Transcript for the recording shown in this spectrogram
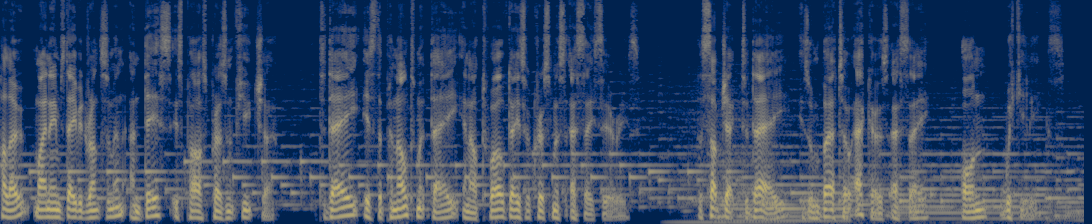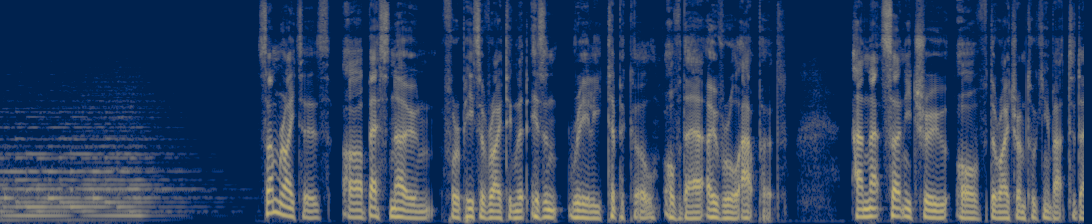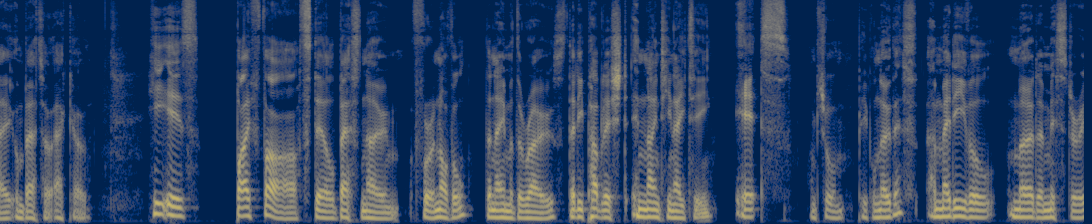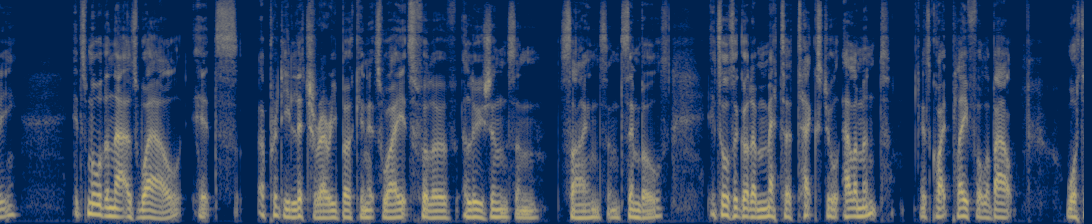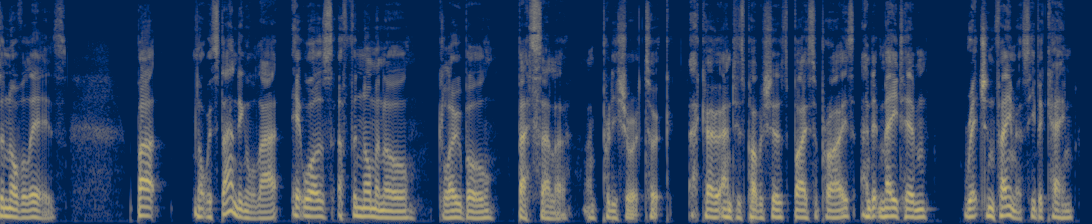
Hello, my name's David Runciman, and this is Past, Present, Future. Today is the penultimate day in our 12 Days of Christmas essay series. The subject today is Umberto Eco's essay on WikiLeaks. Some writers are best known for a piece of writing that isn't really typical of their overall output. And that's certainly true of the writer I'm talking about today, Umberto Eco. He is by far still best known for a novel, The Name of the Rose, that he published in 1980. It's, I'm sure people know this, a medieval murder mystery. It's more than that as well. It's a pretty literary book in its way. It's full of allusions and signs and symbols. It's also got a meta textual element. It's quite playful about what a novel is. But notwithstanding all that, it was a phenomenal global bestseller. I'm pretty sure it took Eco and his publishers by surprise, and it made him rich and famous. He became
